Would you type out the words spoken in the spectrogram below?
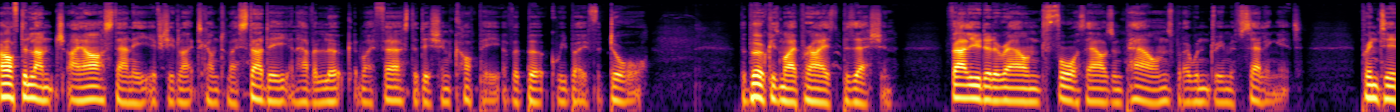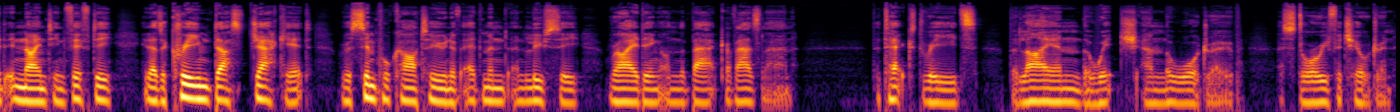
After lunch, I asked Annie if she'd like to come to my study and have a look at my first edition copy of a book we both adore. The book is my prized possession, Valued at around £4,000, but I wouldn't dream of selling it. Printed in 1950, it has a cream dust jacket with a simple cartoon of Edmund and Lucy riding on the back of Aslan. The text reads The Lion, the Witch, and the Wardrobe A Story for Children.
